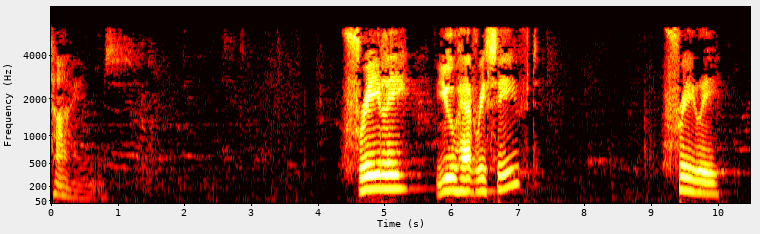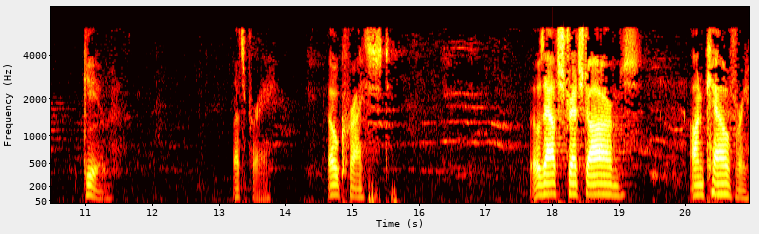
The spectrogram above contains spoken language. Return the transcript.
times. Freely you have received, freely give. Let's pray. Oh Christ, those outstretched arms on Calvary,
